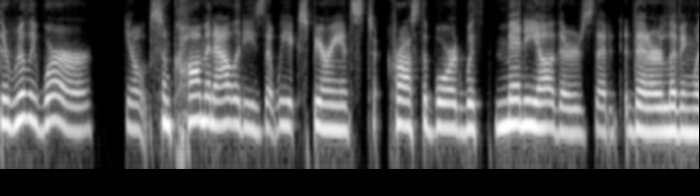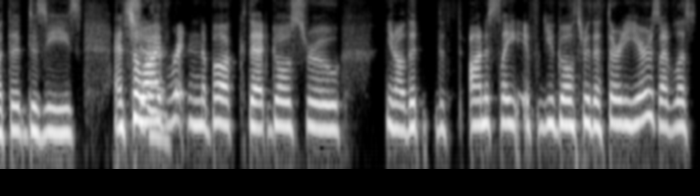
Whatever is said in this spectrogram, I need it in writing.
there really were, you know, some commonalities that we experienced across the board with many others that that are living with the disease. And so sure. I've written a book that goes through you know the, the honestly if you go through the 30 years i've list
